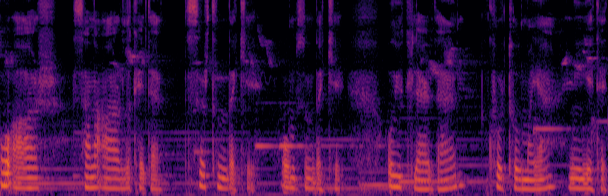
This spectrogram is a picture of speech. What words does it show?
o ağır, sana ağırlık eden sırtındaki, omzundaki o yüklerden kurtulmaya niyet et.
